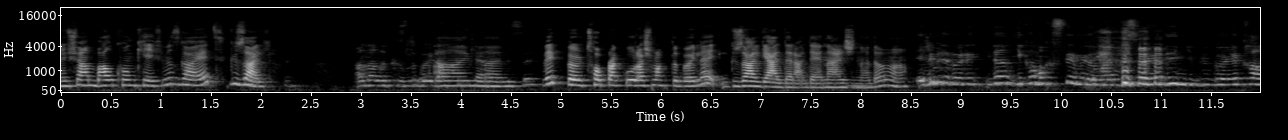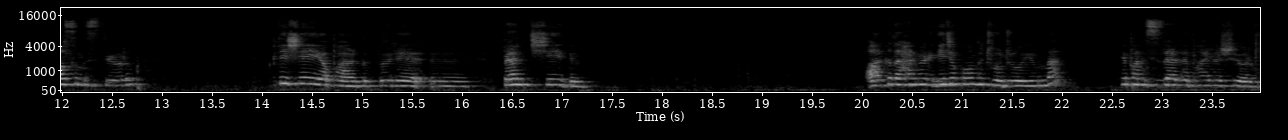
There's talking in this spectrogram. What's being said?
Hani şu an balkon keyfimiz gayet güzel. Analı kızlı böyle attık Aynen. kendimizi. Ve böyle toprakla uğraşmak da böyle güzel geldi herhalde enerjine değil mi? Elimi de böyle inan yıkamak istemiyorum. Hani söylediğin gibi böyle kalsın istiyorum. Bir de şey yapardık böyle e, ben şeydim. Arkada hani böyle gece kondu çocuğuyum ben. Hep hani sizlerle paylaşıyorum.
